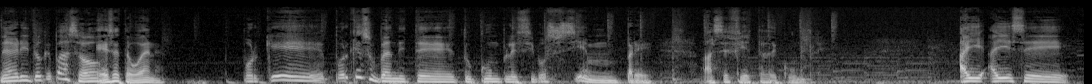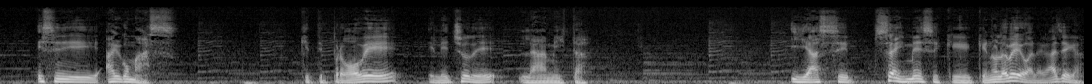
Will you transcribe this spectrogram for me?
Negrito, ¿qué pasó? Esa está buena. ¿Por qué, ¿Por qué suspendiste tu cumple si vos siempre haces fiestas de cumple? Hay, hay ese, ese algo más que te provee el hecho de la amistad. Y hace seis meses que, que no la veo a la gallega,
